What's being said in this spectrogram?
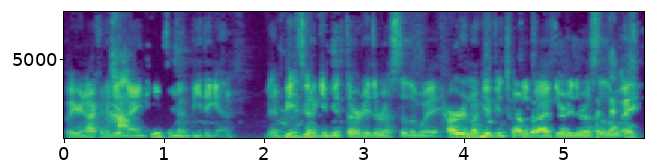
But you're not going to get How? 19 from Embiid again. Embiid's going to give you 30 the rest of the way. Harden will give you 25, 30 the rest of the that, way.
